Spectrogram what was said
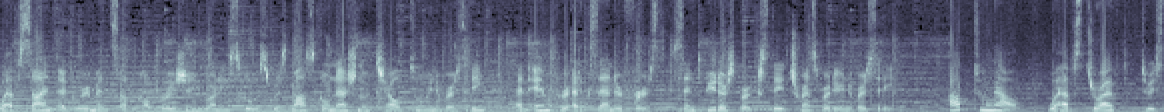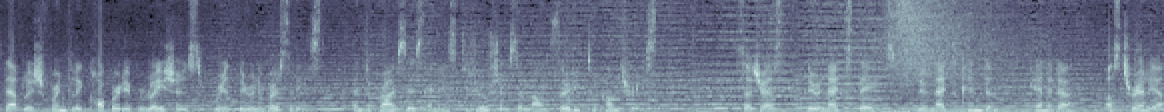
we have signed agreements of cooperation in running schools with Moscow National Tung University and Emperor Alexander I St. Petersburg State Transport University. Up to now, we have strived to establish friendly cooperative relations with the universities, enterprises, and institutions among 32 countries, such as the United States, the United Kingdom, Canada, Australia,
